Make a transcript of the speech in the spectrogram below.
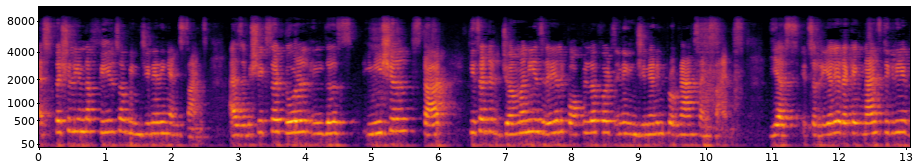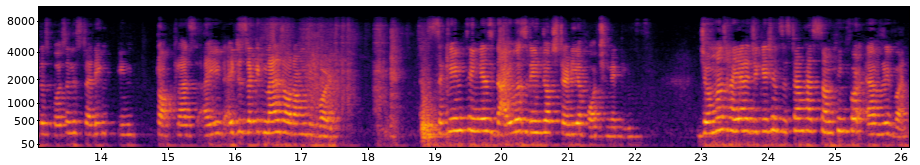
especially in the fields of engineering and science. As Abhishek sir told in this initial start, he said that Germany is really popular for its engineering programs and science yes, it's a really recognized degree if this person is studying in top class. I, I just recognize around the world. And the second thing is diverse range of study opportunities. German's higher education system has something for everyone.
